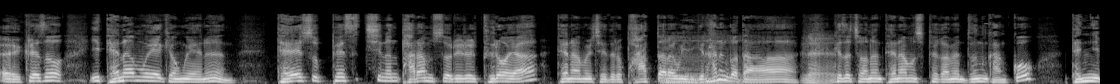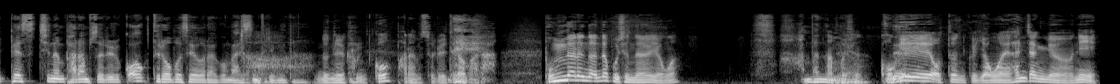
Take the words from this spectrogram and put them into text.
네. 그래서 이 대나무의 경우에는 대숲에 스치는 바람 소리를 들어야 대나무를 제대로 봤다라고 음. 얘기를 하는 거다. 네. 그래서 저는 대나무 숲에 가면 눈 감고 댄잎에 스치는 바람 소리를 꼭 들어보세요라고 말씀드립니다. 아, 눈을 감고 바람 소리를 네. 들어봐라. 봄날은 간다 보셨나요, 영화? 안 봤는데요. 안. 거기에 네. 어떤 그 영화의 한 장면이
